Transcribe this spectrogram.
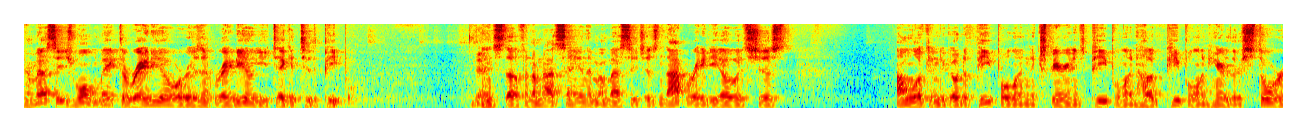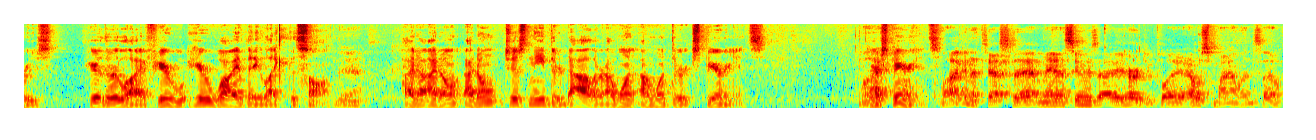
your message won't make the radio or isn't radio, you take it to the people and stuff. And I'm not saying that my message is not radio. It's just I'm looking to go to people and experience people and hug people and hear their stories, hear their life, hear hear why they like the song. Yeah. I don't I don't I don't just need their dollar. I want I want their experience. Well, their I- experience. Well, I can attest to that, man. As soon as I heard you play, I was smiling. So,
